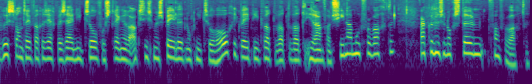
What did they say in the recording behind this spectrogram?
Rusland heeft al gezegd, we zijn niet zo voor strengere acties... maar spelen het nog niet zo hoog. Ik weet niet wat, wat, wat Iran van China moet verwachten. Waar kunnen ze nog steun van verwachten?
